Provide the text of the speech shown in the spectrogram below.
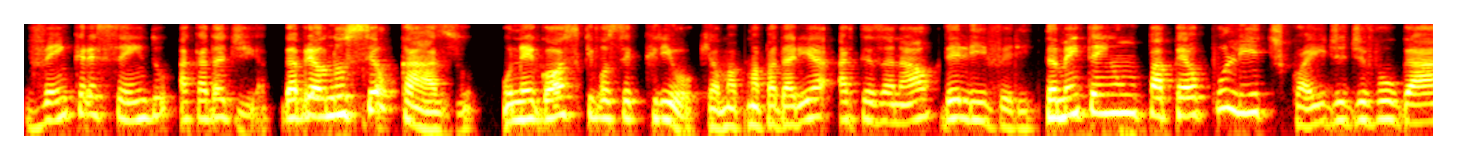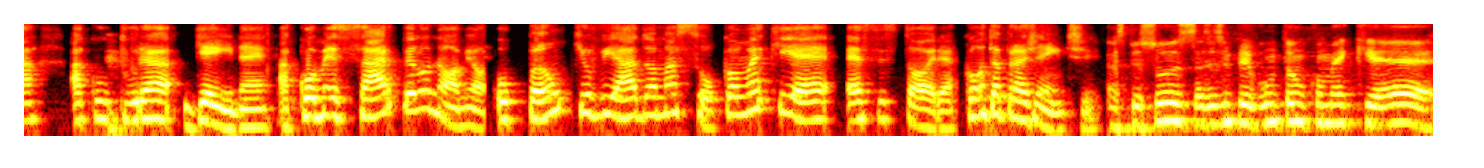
vem crescendo a cada dia. Gabriel, no seu caso, o negócio que você criou, que é uma, uma, padaria artesanal delivery, também tem um papel político aí de divulgar a cultura gay, né? A começar pelo nome, ó, o pão que o viado amassou. Como é que é essa história? Conta pra gente. As pessoas às vezes me perguntam como é que é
